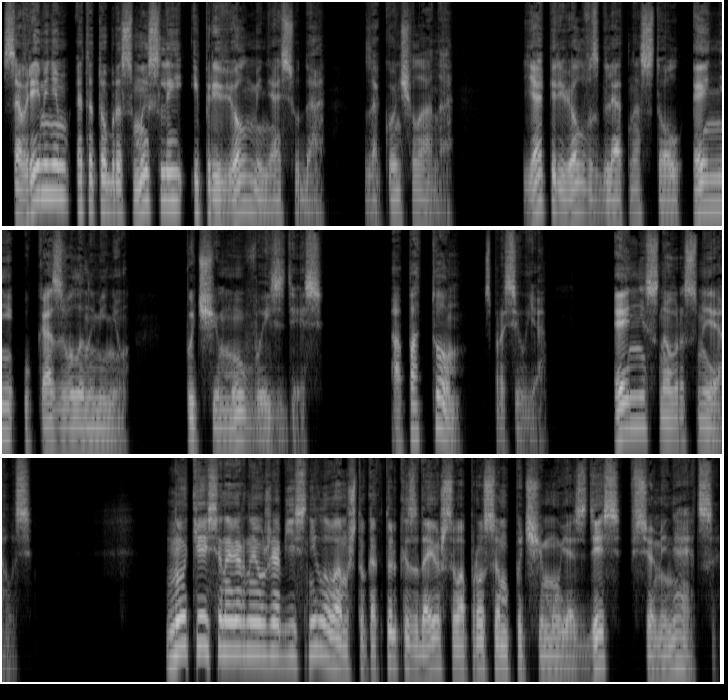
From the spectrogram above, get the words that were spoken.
Со временем этот образ мыслей и привел меня сюда, — закончила она. Я перевел взгляд на стол. Энни указывала на меню. «Почему вы здесь?» «А потом?» — спросил я. Энни снова рассмеялась. «Ну, Кейси, наверное, уже объяснила вам, что как только задаешься вопросом «почему я здесь?», все меняется.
